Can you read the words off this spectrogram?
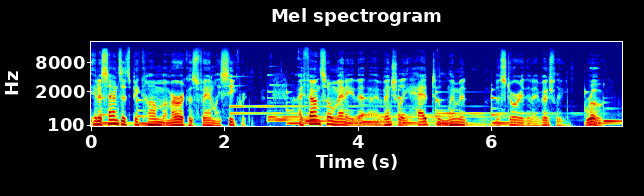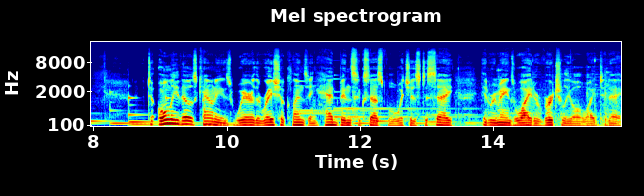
in a sense, it's become America's family secret. I found so many that I eventually had to limit the story that I eventually wrote to only those counties where the racial cleansing had been successful, which is to say, it remains white or virtually all white today.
